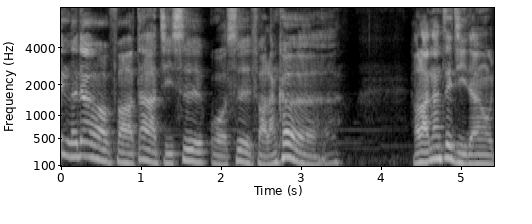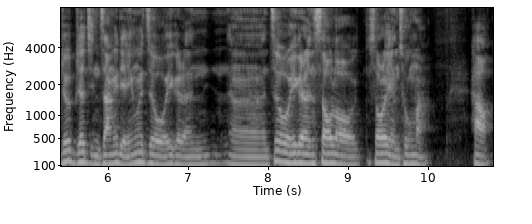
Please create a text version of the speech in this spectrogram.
欢迎来到法大集市，我是法兰克。好了，那这集呢，我就比较紧张一点，因为只有我一个人，嗯，只有我一个人 solo solo 演出嘛。好，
